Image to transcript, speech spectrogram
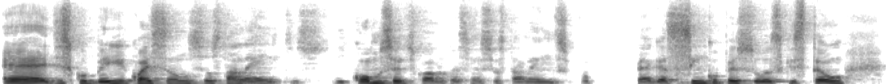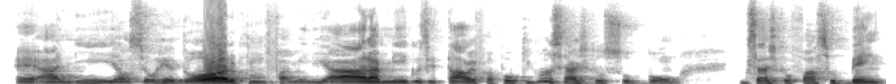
é descobrir quais são os seus talentos. E como você descobre quais são os seus talentos? Pega cinco pessoas que estão é, ali ao seu redor, como familiar, amigos e tal, e fala, pô, o que você acha que eu sou bom? O que você acha que eu faço bem?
